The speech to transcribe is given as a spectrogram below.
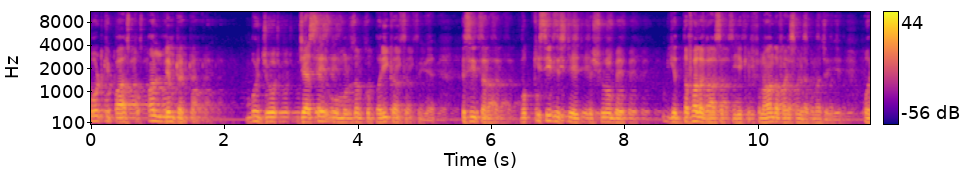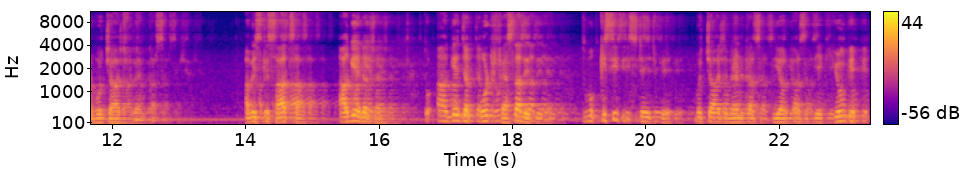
कोर्ट के पास तो अनलिमिटेड पावर है। वो जो जैसे वो मुलजम को बरी कर सकती है। इसी तरह वो किसी भी स्टेज पे शुरू में ये दफ़ा लगा सकती है कि फलां दफ़ा इसमें लगना चाहिए और वो चार्ज फ्रेम कर सकती है। अब इसके साथ साथ आगे अगर जाए तो आगे जब कोर्ट फैसला देती है तो वो किसी भी स्टेज पे वो चार्ज अमेंड कर सकती है और कर सकती है क्योंकि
